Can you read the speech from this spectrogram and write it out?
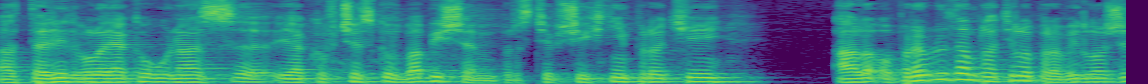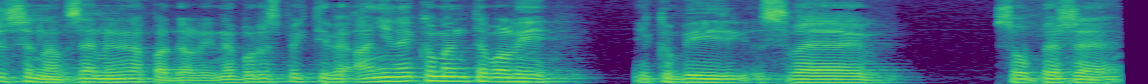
a tady to bylo jako u nás, jako v Česku s Babišem, prostě všichni proti, ale opravdu tam platilo pravidlo, že se navzájem nenapadali, nebo respektive ani nekomentovali jakoby své soupeře,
